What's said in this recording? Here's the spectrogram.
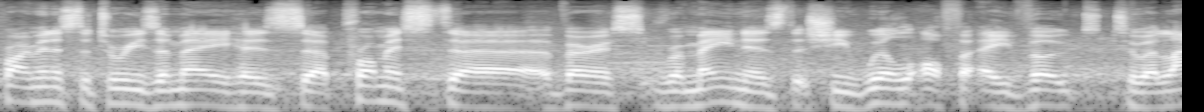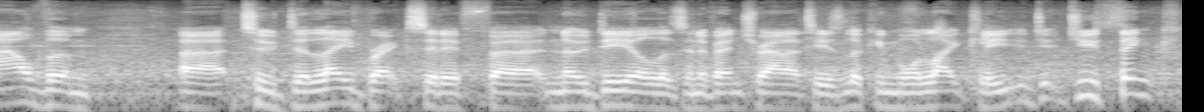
Prime Minister Theresa May has uh, promised uh, various Remainers that she will offer a vote to allow them uh, to delay Brexit if uh, no deal as an eventuality is looking more likely. Do, do, you think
